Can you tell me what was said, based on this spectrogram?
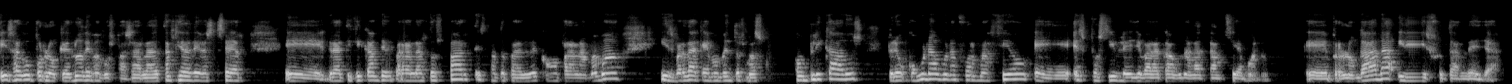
es algo por lo que no debemos pasar. La lactancia debe ser eh, gratificante para las dos partes, tanto para el bebé como para la mamá. Y es verdad que hay momentos más complicados, pero con una buena formación eh, es posible llevar a cabo una lactancia bueno, eh, prolongada y disfrutar de ella.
